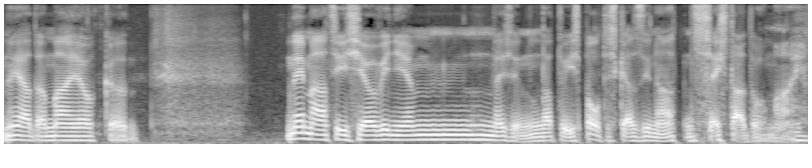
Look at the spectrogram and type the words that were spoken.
Nu, jādomā jau, ka nemācīs jau viņiem, nezinu, Latvijas politiskās zinātnes. Es tā domāju.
